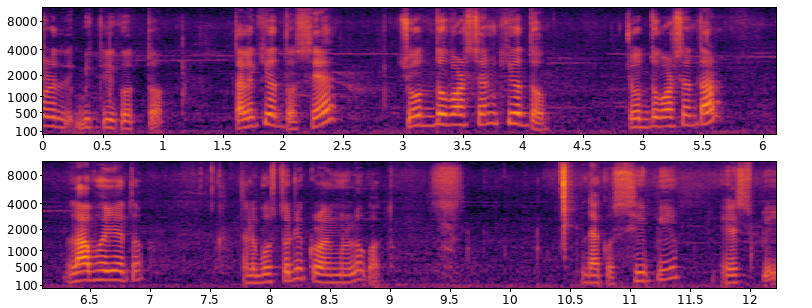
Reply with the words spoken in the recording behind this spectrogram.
করে বিক্রি করতো, তাহলে কী হতো? সে চোদ্দ পার্সেন্ট কী হতো? চোদ্দ পার্সেন্ট তার লাভ হয়ে যেত। তাহলে বস্তুটির ক্রয় মূল্য কত? দেখো সিপি এসপি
